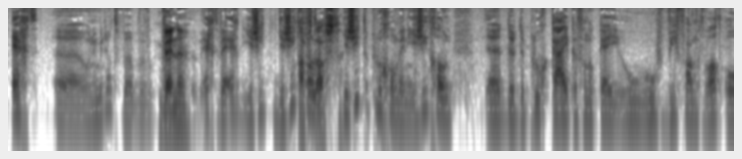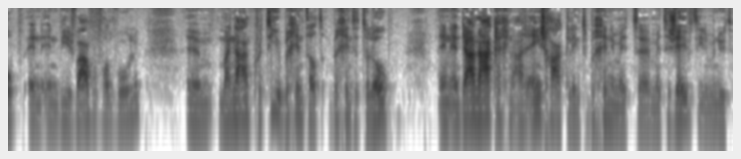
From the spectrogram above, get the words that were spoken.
echt, hoe noem je dat? We, we- we- Wennen. Echt, we- echt, je ziet, je ziet gewoon, je ziet de ploeg gewoon wennen. Je ziet gewoon de, de ploeg kijken van oké, hoe, hoe, wie vangt wat op en, en wie is waarvoor verantwoordelijk. Ehm, maar na een kwartier begint, dat, begint het te lopen. En, en daarna krijg je een aaneenschakeling te beginnen met, eh, met de 17e minuut.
